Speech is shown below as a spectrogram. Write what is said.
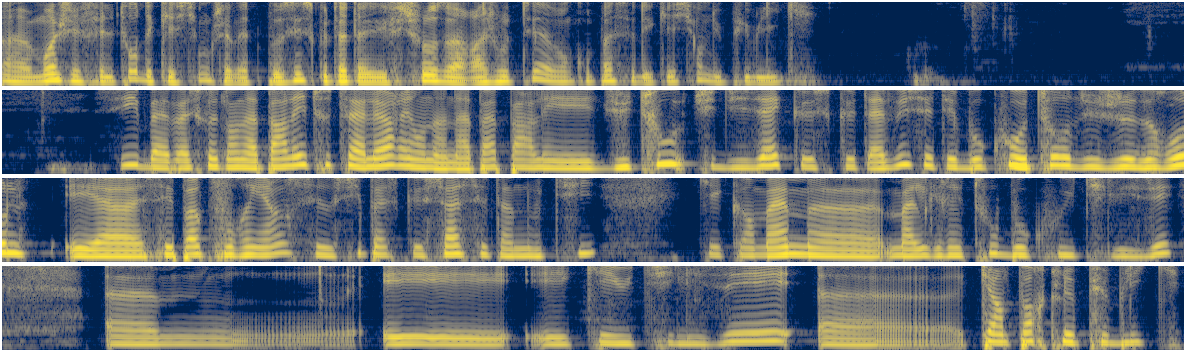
Euh, moi, j'ai fait le tour des questions que j'avais à te poser. Est-ce que toi, tu as des choses à rajouter avant qu'on passe à des questions du public? Si, bah parce que tu en as parlé tout à l'heure et on n'en a pas parlé du tout. Tu disais que ce que tu as vu, c'était beaucoup autour du jeu de rôle. Et euh, c'est pas pour rien, c'est aussi parce que ça, c'est un outil qui est quand même, euh, malgré tout, beaucoup utilisé. Euh, et, et qui est utilisé, euh, qu'importe le public.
